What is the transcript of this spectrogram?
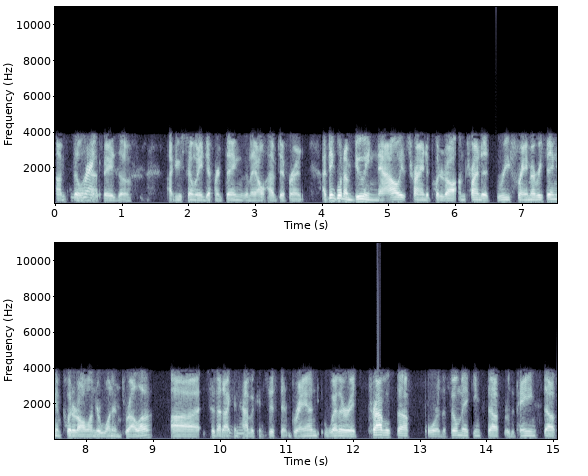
I'm still in that phase of I do so many different things and they all have different I think what I'm doing now is trying to put it all I'm trying to reframe everything and put it all under one umbrella uh so that I can Mhm. have a consistent brand whether it's travel stuff or the filmmaking stuff or the painting stuff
